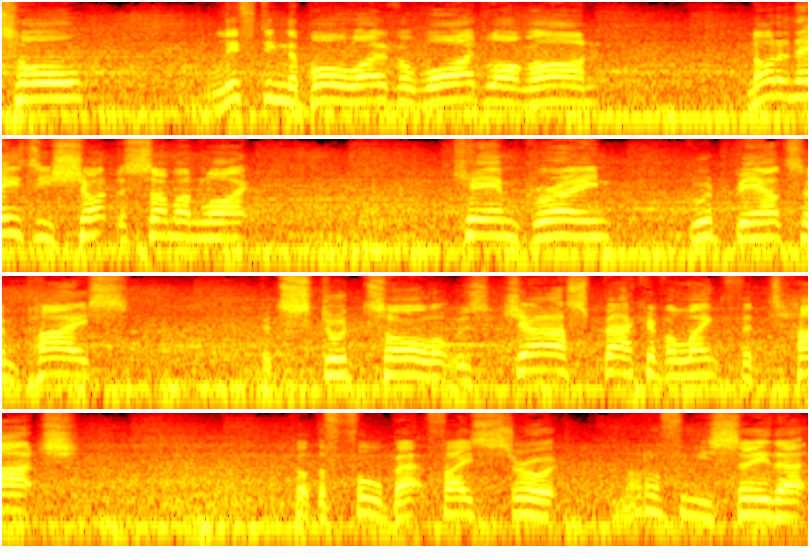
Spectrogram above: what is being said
tall, lifting the ball over wide, long on. Not an easy shot to someone like Cam Green. Good bounce and pace, but stood tall. It was just back of a length, a touch. Got the full bat face through it. Not often you see that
